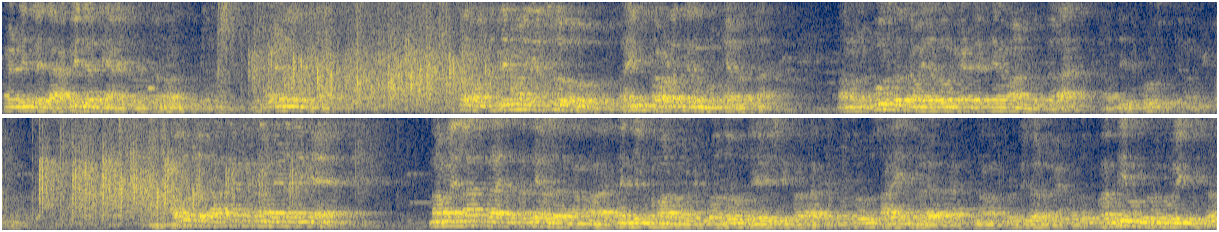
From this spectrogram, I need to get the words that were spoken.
ಖಂಡಿತ ಇದು ಹ್ಯಾಪಿ ಜರ್ನಿ ಆಯಿತು ಅಂತಲೂ ಅನ್ಸುತ್ತೆ ಸರ್ ಒಂದು ಸಿನಿಮಾ ಎಷ್ಟು ಟೈಮ್ ತಗೊಳತ್ತೆ ಅನ್ನೋದು ಮುಖ್ಯ ಅನ್ನೋದಿಲ್ಲ, ನಮ್ಮನ್ನು ಕೂರ್ಸುತ್ತೆ ಎರಡೂವರೆ ಗಂಟೆ ಸಿನಿಮಾ ಅನ್ಸುತ್ತಲ್ಲ ಅದು ಇದು ಕೂರಿಸುತ್ತೆ ನಮಗೆ ಸಿನಿಮಾ ಅವರು ರಾಧಾಕೃಷ್ಣ ಹೇಳಿದಂಗೆ ನಮ್ಮ ಎಲ್ಲ ಪ್ರ- ಪ್ರತಿಯೊಬ್ಬರು, ನಮ್ಮ ಸಂಜೀವ್ ಕುಮಾರ್ ಆಗಿರ್ಬೋದು ದೇವಿಶ್ರೀ ಪ್ರಸಾದ್ ಇರ್ಬೋದು ಪ್ರ- ನಮ್ಮ ಪ್ರೊಡ್ಯೂಸರ್ ಆಗಿರ್ಬೋದು ಪ್ರತಿಯೊಬ್ಬರು ಗುರಿ ಇಟ್ಟಿದ್ದು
